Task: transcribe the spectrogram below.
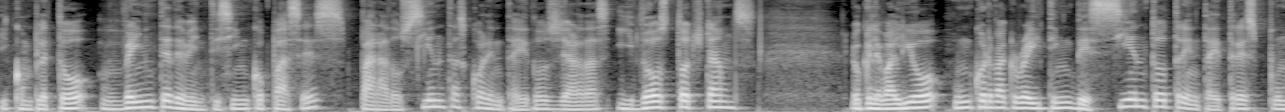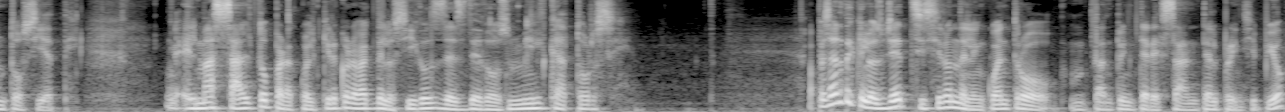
y completó 20 de 25 pases para 242 yardas y 2 touchdowns, lo que le valió un quarterback rating de 133.7, el más alto para cualquier quarterback de los Eagles desde 2014. A pesar de que los Jets hicieron el encuentro un tanto interesante al principio,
